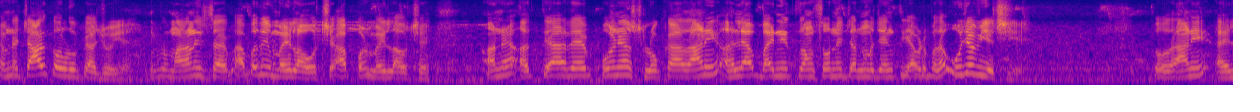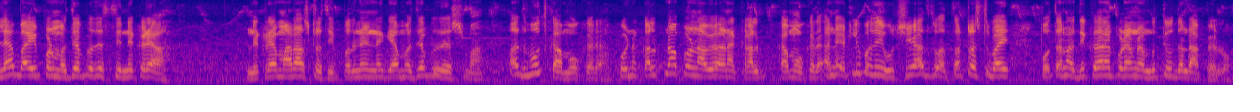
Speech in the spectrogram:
એમને ચાર કરોડ રૂપિયા જોઈએ. મહારાણી સાહેબ, આ બધી મહિલાઓ છે આ પણ મહિલાઓ છે. અને અત્યારે પુણ્ય શ્લોકા રાણી અહલ્યાબાઈની ત્રણસોની જન્મજયંતિ આપણે બધા ઉજવીએ છીએ. તો રાણી અહલ્યાબાઈ પણ મધ્યપ્રદેશથી નીકળ્યા. નીકળ્યા મહારાષ્ટ્રથી પરણીને ગયા મધ્યપ્રદેશમાં. અદ્ભુત કામો કર્યા. કોઈને કલ્પના પણ આવ્યા કાલ કામો કર્યા અને એટલી બધી હોશિયાર તટસ્થભાઈ પોતાના દીકરાને પણ એમણે મૃત્યુદંડ આપેલો.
